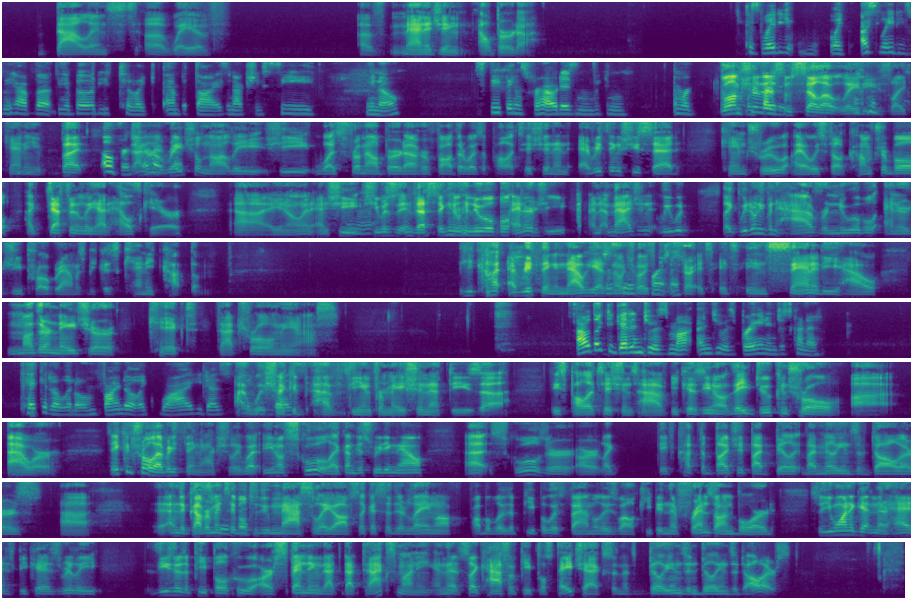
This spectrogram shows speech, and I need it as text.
balanced uh, way of of managing Alberta. Because lady like us ladies we have the the ability to like empathize and actually see you know see things for how it is and we can and we're Well, I'm We're sure there's some sellout ladies like Kenney, but oh for sure I don't know. but- Rachel Notley, she was from Alberta. Her father was a politician, and everything she said came true. I always felt comfortable. I definitely had health care, uh, you know, and, and she, Mhm. she was investing in renewable energy. And imagine we would, like, we don't even have renewable energy programs because Kenney cut them. He cut everything, and now he has no choice but to start. It's it's insanity how Mother Nature kicked that troll in the ass. i would like to get into his into his brain and just kind of pick it a little and find out like why he does I wish he I could have the information that these uh, these politicians have because you know they do control uh, our they control everything actually. What you know, school like I'm just reading now, uh, schools are are like they've cut the budget by bill by millions of dollars. Uh, and the government's able to do mass layoffs. Like I said, they're laying off probably the people with families while keeping their friends on board. So you want to get in their heads because really, these are the people who are spending that, that tax money, and that's like half of people's paychecks, and that's billions and billions of dollars.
